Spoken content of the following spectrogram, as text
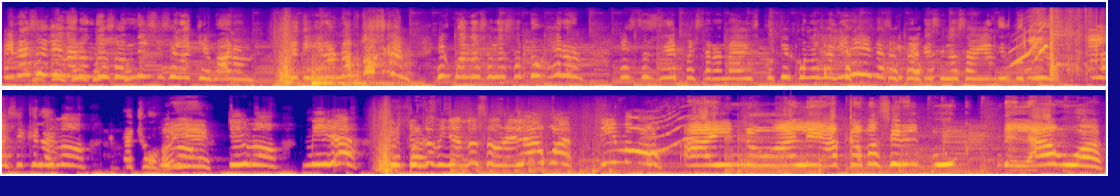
En eso llegaron dos ovnis y se los llevaron. Les dijeron abduzcan y cuando se los abdujeron, estos se empezaron a discutir con los alienígenas que porque se los habían discutido. ey, Así que la... Timo. Oye. Timo, mira, estoy caminando sobre el agua. Timo, ¡Ay, no, Ale! Acaba de ser el bug del agua.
